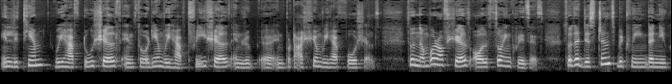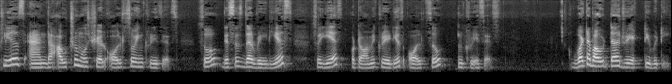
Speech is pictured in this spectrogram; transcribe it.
in lithium we have two shells, in sodium we have three shells, in, uh, in potassium we have four shells. So number of shells also increases. So the distance between the nucleus and the outermost shell also increases. So this is the radius. So yes, atomic radius also increases. What about the reactivity?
